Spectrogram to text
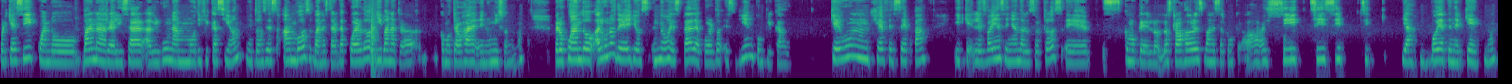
porque así cuando van a realizar alguna modificación, entonces ambos van a estar de acuerdo y van a tra como trabajar en unísono, ¿no? Pero cuando alguno de ellos no está de acuerdo, es bien complicado. Que un jefe sepa y que les vaya enseñando a los otros, eh, como que lo, los trabajadores van a estar como que, ay, sí, sí, sí, sí, ya, voy a tener que, ¿no?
